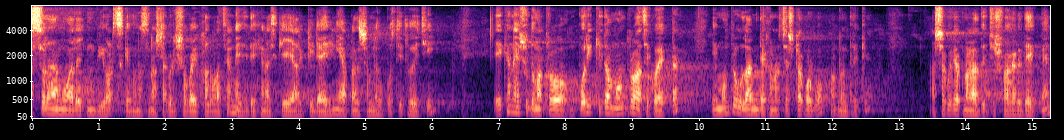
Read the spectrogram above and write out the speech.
আসসালামু আলাইকুম ভিউয়ার্স, কেমন আছেন? আশা করি সবাই ভালো আছেন। এই যে দেখেন, আজকে আরেকটি ডায়েরি নিয়ে আপনাদের সামনে উপস্থিত হয়েছি। এখানে শুধুমাত্র পরীক্ষিত মন্ত্র আছে কয়েকটা। এই মন্ত্রগুলো আমি দেখানোর চেষ্টা করব আপনাদেরকে। আশা করি আপনারা ধৈর্য সহকারে দেখবেন।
